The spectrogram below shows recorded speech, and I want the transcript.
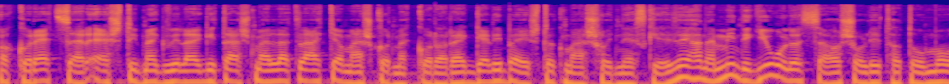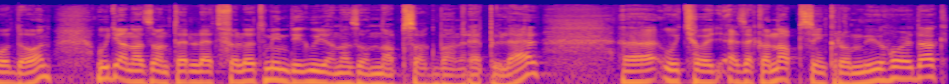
akkor egyszer esti megvilágítás mellett látja, máskor mekkora reggelibe, és tök máshogy néz ki, hanem mindig jól összehasonlítható módon ugyanazon terület fölött mindig ugyanazon napszakban repül el. Úgyhogy ezek a napszinkron műholdak,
